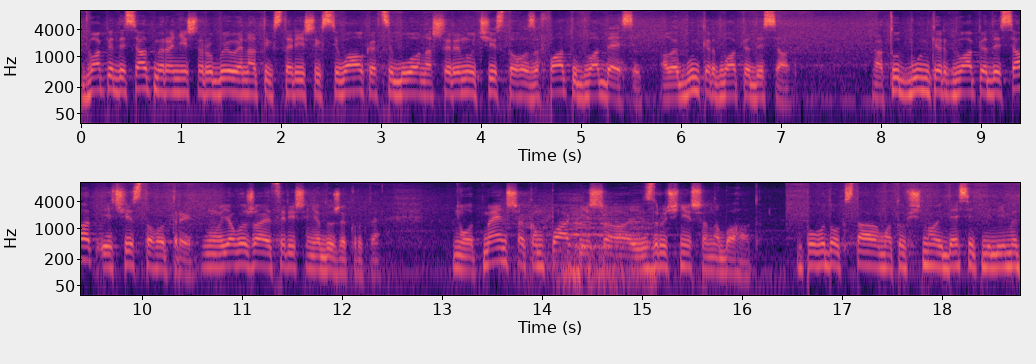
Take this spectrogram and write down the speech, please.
2,50 ми раніше робили на тих старіших сівалках. Це було на ширину чистого зафату 2,10, але бункер 2,50. А тут бункер 2,50 і чистого 3. Ну я вважаю, це рішення дуже круте. Ну, от, менша, компактніша і зручніша набагато. Поводок ставимо товщиною 10 мм.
